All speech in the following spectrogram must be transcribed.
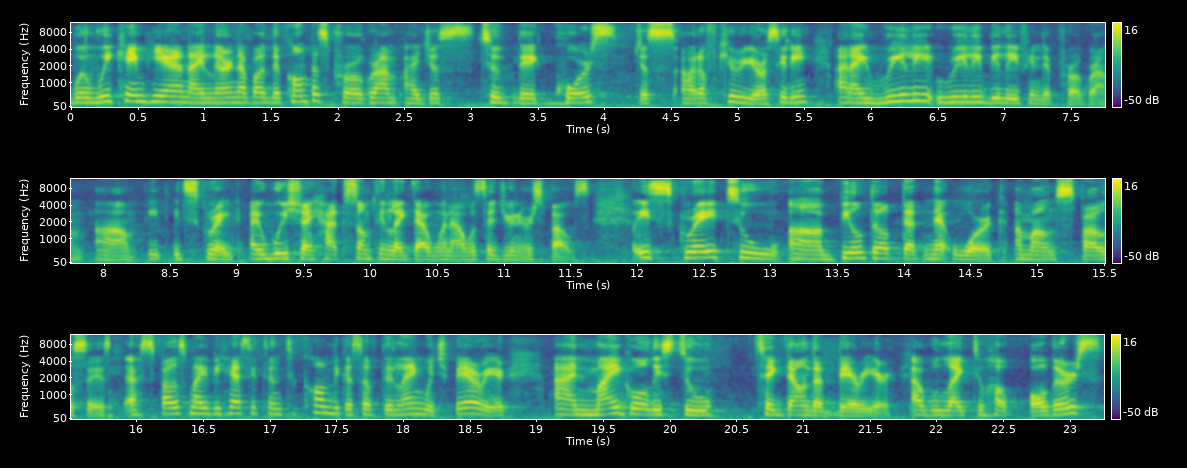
When we came here and I learned about the Compass program, I just took the course just out of curiosity, and I really, really believe in the program. Um, it, it's great. I wish I had something like that when I was a junior spouse. It's great to uh, build up that network among spouses. A spouse might be hesitant to come because of the language barrier, and my goal is to take down that barrier. I would like to help others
